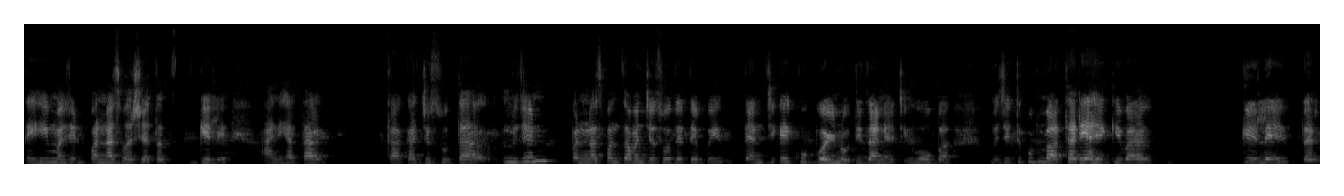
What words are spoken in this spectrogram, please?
तेही म्हणजे पन्नास वर्षातच गेले आणि आता काकाजी सुद्धा म्हणजे पन्नास पंचावन्नचेच होते ते पण त्यांची काही खूप वय नव्हती जाण्याची. हो बा. म्हणजे ते खूप म्हातारी आहे किंवा गेले तर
